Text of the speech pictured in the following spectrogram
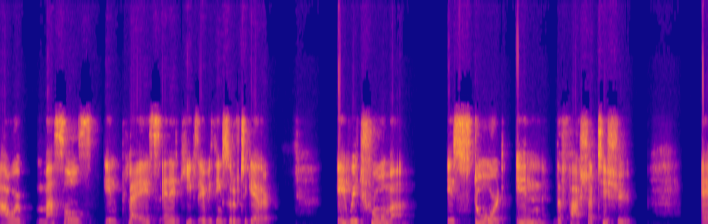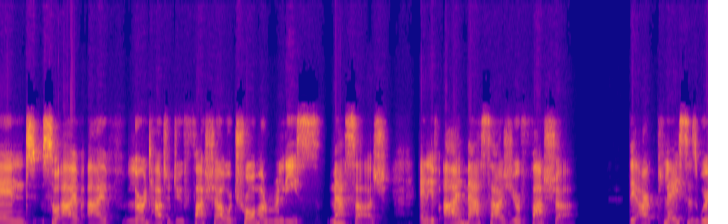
our muscles in place and it keeps everything sort of together every trauma is stored in the fascia tissue and so i've i've learned how to do fascia or trauma release Hmm. massage and if i massage your fascia there are places where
